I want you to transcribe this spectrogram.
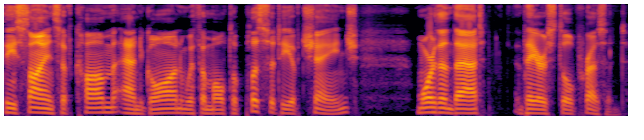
These signs have come and gone with a multiplicity of change. More than that, they are still present.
